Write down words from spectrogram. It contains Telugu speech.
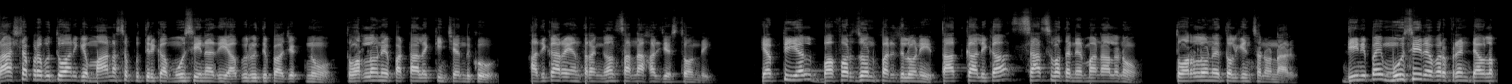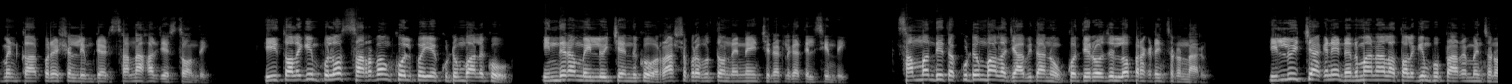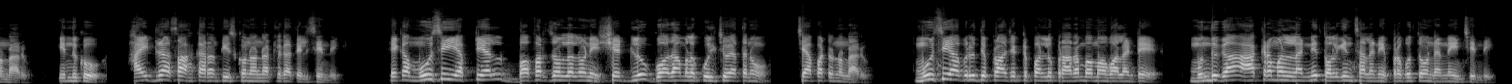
రాష్ట్ర ప్రభుత్వానికి మానస పుత్రిక మూసీ నది అభివృద్ధి ప్రాజెక్టును త్వరలోనే పట్టాలెక్కించేందుకు అధికార యంత్రాంగం సన్నాహాలు చేస్తోంది. ఎఫ్టీఎల్ బఫర్ జోన్ పరిధిలోని తాత్కాలిక శాశ్వత నిర్మాణాలను త్వరలోనే తొలగించనున్నారు. దీనిపై Musi river front development corporation limited సన్నాహాలు చేస్తోంది. ఈ తొలగింపులో సర్వం కోల్పోయే కుటుంబాలకు ఇందిరం ఇల్లు ఇచ్చేందుకు రాష్ట్ర ప్రభుత్వం నిర్ణయించినట్లుగా తెలిసింది. సంబంధిత కుటుంబాల జాబితాను కొద్ది రోజుల్లో ప్రకటించనున్నారు. ఇల్లు ఇచ్చాకనే నిర్మాణాల తొలగింపు ప్రారంభించనున్నారు. ఇందుకు హైడ్రా సహకారం తీసుకున్నట్లుగా తెలిసింది. ఇక మూసీ ఎఫ్టీఎల్ బఫర్ జోన్లలోని షెడ్లు గోదాముల కూల్చివేతను చేపట్టనున్నారు. మూసీ అభివృద్ధి ప్రాజెక్టు పనులు ప్రారంభమవ్వాలంటే ముందుగా ఆక్రమణలన్నీ తొలగించాలని ప్రభుత్వం నిర్ణయించింది.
